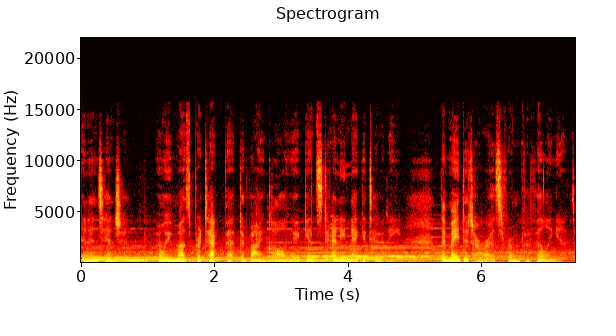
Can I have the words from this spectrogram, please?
and intention, and we must protect that divine calling against any negativity that may deter us from fulfilling it.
